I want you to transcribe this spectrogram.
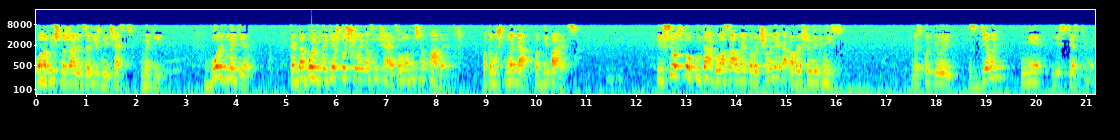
Он обычно жалит за нижнюю часть ноги. Боль в ноге. Когда боль в ноге, что с человеком случается? Он обычно падает, потому что нога подгибается. И все, что, куда глаза у этого человека обращены вниз. Господь говорит, сделай неестественное.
